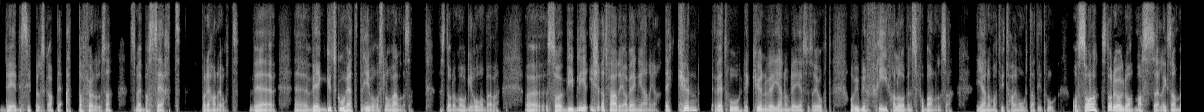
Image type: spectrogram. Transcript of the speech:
det er disippelskap, det er etterfølgelse, som er basert på det han har gjort. Ved, eh, ved Guds godhet driver oss til omvendelse. Det står det òg i romerbrevet. Uh, så vi blir ikke rettferdige av egne gjerninger. Det er kun ved tro, det er kun ved gjennom det Jesus har gjort, og vi blir fri fra lovens forbannelse gjennom at vi tar imot dette i tro. Og så står det òg da masse, liksom,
